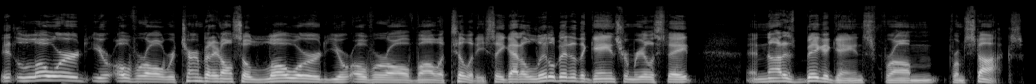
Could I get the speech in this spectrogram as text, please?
it lowered your overall return, but it also lowered your overall volatility. So you got a little bit of the gains from real estate and not as big a gains from from stocks.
